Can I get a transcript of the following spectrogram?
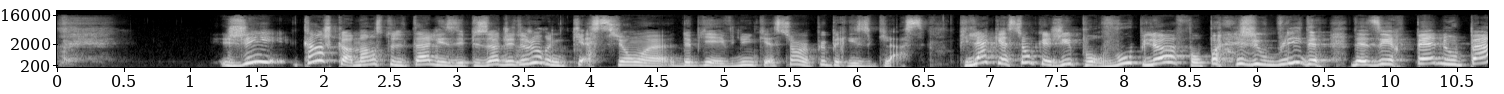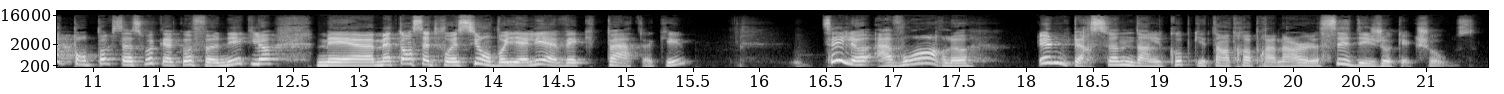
j'ai quand je commence tout le temps les épisodes, j'ai toujours une question euh, de bienvenue, une question un peu brise-glace. Puis la question que j'ai pour vous, puis là, faut pas j'oublie de, de, dire peine ou Pat pour pas que ça soit cacophonique là, mais euh, mettons cette fois-ci, on va y aller avec Pat, OK? Tu sais là, avoir là une personne dans le couple qui est entrepreneur, c'est déjà quelque chose.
